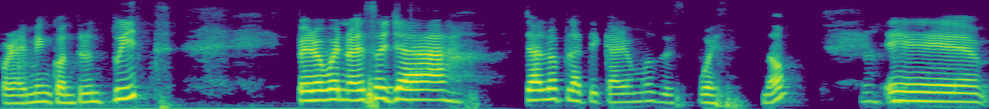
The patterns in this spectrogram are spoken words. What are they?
Por ahí me encontré un tweet. Pero bueno, eso ya, ya lo platicaremos después, ¿no? Eh,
